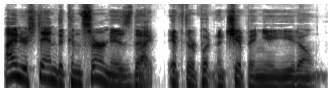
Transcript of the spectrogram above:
I understand the concern is that right. if they're putting a chip in you, you don't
